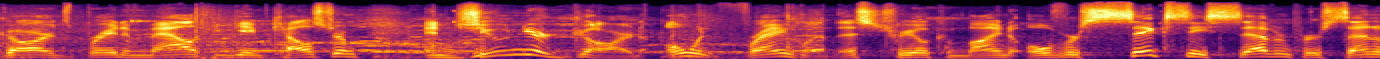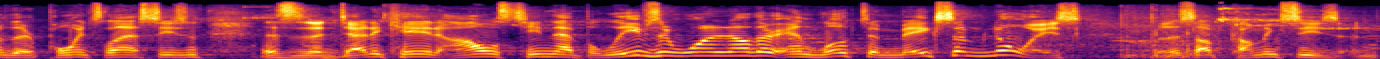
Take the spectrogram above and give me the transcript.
guards Brayden Mallak and Gabe Kellstrom, and junior guard Owen Franklin. This trio combined over 67% of their points last season. This is a dedicated Owls team that believes in one another and look to make some noise for this upcoming season.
